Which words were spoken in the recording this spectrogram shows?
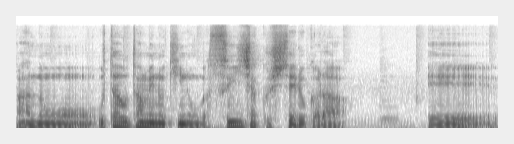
あの歌うための機能が衰弱してるから、えー、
